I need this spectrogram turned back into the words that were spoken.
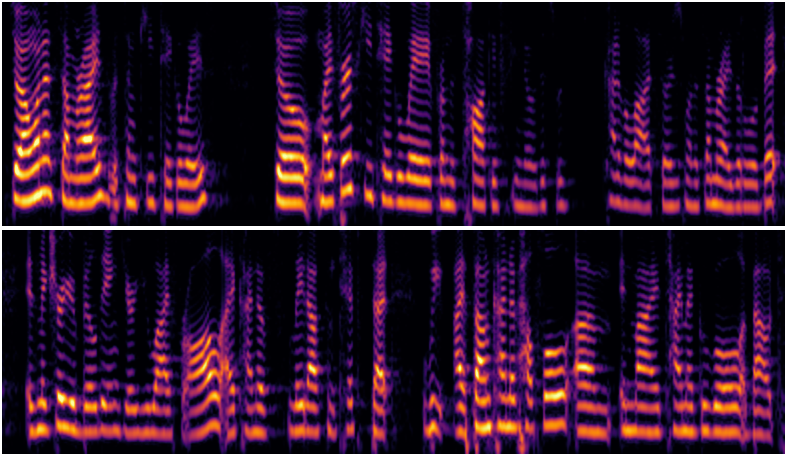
So I want to summarize with some key takeaways. So my first key takeaway from this talk, if you know this was kind of a lot, so I just want to summarize it a little bit, is make sure you're building your UI for all. I kind of laid out some tips that we I found kind of helpful um, in my time at Google about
